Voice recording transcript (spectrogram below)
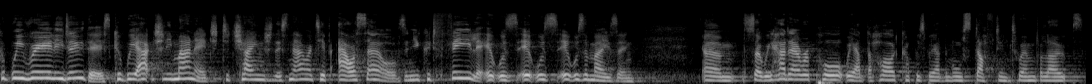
could we really do this? Could we actually manage to change this narrative ourselves? And you could feel it. It was, it was, it was amazing. Um, so we had our report, we had the hard copies, we had them all stuffed into envelopes.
